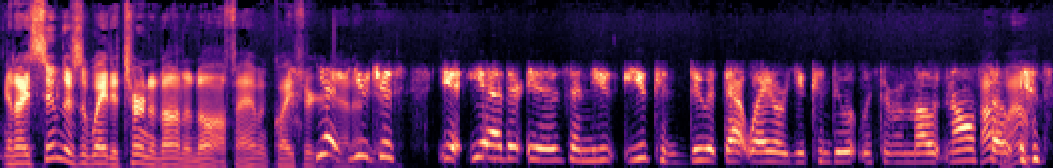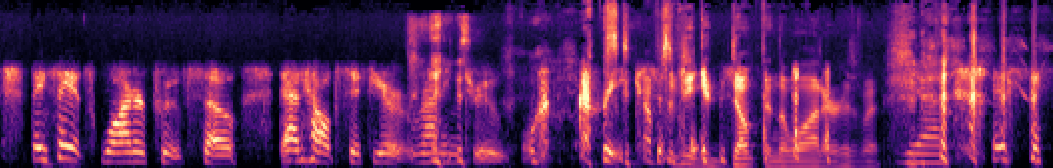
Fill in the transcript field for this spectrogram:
and I assume there's a way to turn it on and off. I haven't quite figured yeah, that you out yet. just yeah, yeah, there is, and you you can do it that way, or you can do it with the remote. And also, Oh, wow. it's they say it's waterproof, so that helps if you're running through creeks. Helps and if you get dumped in the water. Is what. Yeah.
